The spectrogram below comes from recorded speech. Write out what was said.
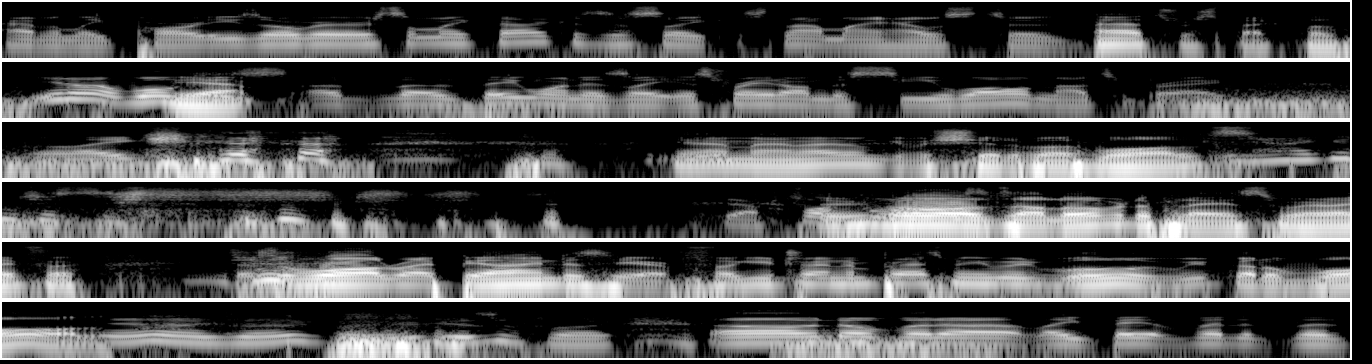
having like parties over there or something like that because it's like it's not my house to. That's respectful. You know, well, Yeah. uh, the big one is like it's right on the seawall. Not to brag, but like Yeah, man. I don't give a shit about walls. yeah, I can just. yeah, fuck There's walls. walls all over the place. Where I, fu- there's a wall right behind us here. Fuck you trying to impress me with? Oh, we've got a wall. Yeah, exactly. Who gives a fuck? Oh no, but uh, like, ba- but the,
